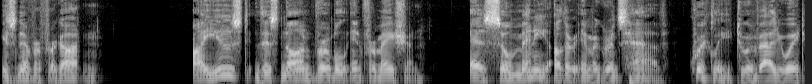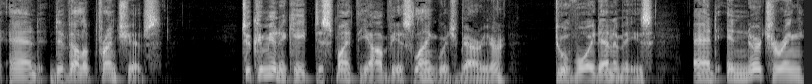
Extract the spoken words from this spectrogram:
is never forgotten. I used this nonverbal information, as so many other immigrants have, quickly to evaluate and develop friendships, to communicate despite the obvious language barrier, to avoid enemies, and in nurturing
